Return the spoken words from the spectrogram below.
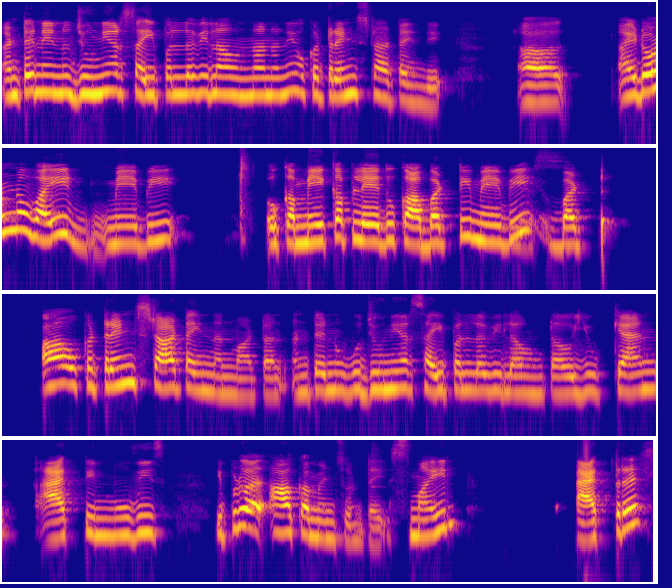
అంటే నేను జూనియర్ సాయి పల్లవిలా ఉన్నానని ఒక ట్రెండ్ స్టార్ట్ అయింది. I don't know why maybe ఒక మేకప్ లేదు కాబట్టి మేబీ. బట్ ఆ ఒక ట్రెండ్ స్టార్ట్ అయిందనమాట అంటే నువ్వు జూనియర్ సాయి పల్లవిలా ఉంటావు. You can act in movies ఇప్పుడు ఆ కమెంట్స్ ఉంటాయి. Smile actress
